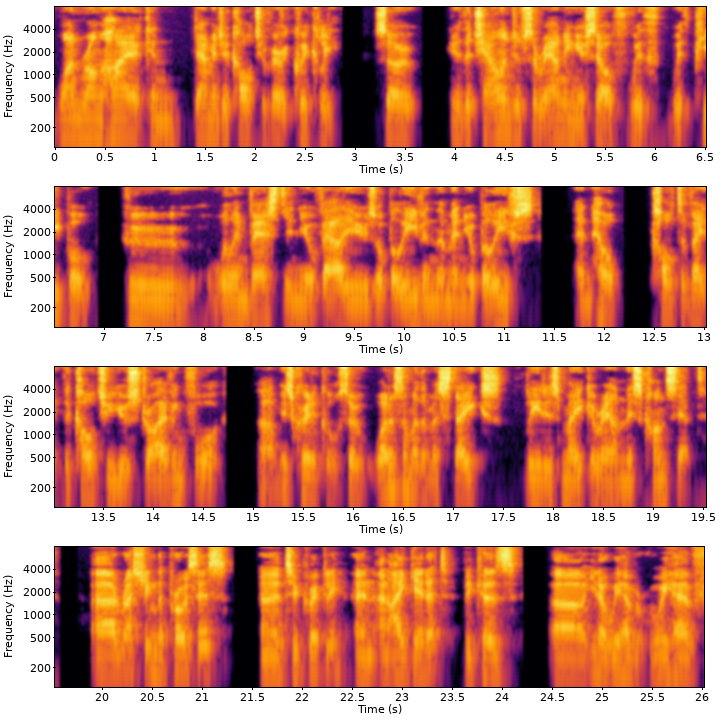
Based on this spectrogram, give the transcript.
one wrong hire can damage a culture very quickly. So, you know, the challenge of surrounding yourself with, with people who will invest in your values or believe in them and your beliefs and help cultivate the culture you're striving for um, is critical. So, what are some of the mistakes leaders make around this concept? Uh, rushing the process uh, too quickly, and and I get it because uh, you know we have we have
